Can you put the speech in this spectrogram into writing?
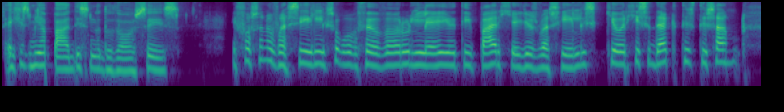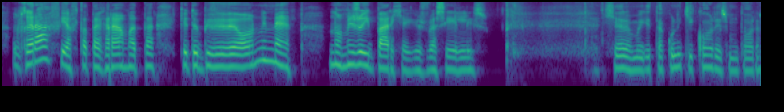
έχεις μια απάντηση να του δώσεις; Εφόσον ο Βασίλης, ο Θεοδόρου λέει ότι υπάρχει Άγιος Βασίλης και ο αρχισυντάκτης της αν γράφει αυτά τα γράμματα και το επιβεβαιώνει, ναι, νομίζω υπάρχει Άγιος Βασίλης. Χαίρομαι γιατί τα ακούνε και οι κόρες μου τώρα.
